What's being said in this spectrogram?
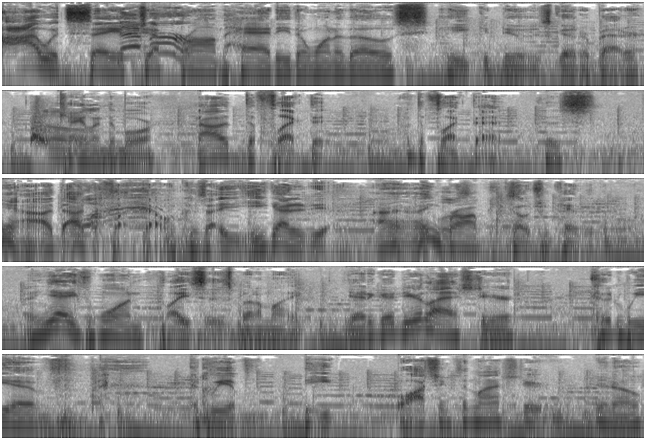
I would say if Jeff Brohm had either one of those, he could do as good or better. Oh. Kalen DeBoer. I would deflect it. I'd deflect that because yeah, I'd, I'd deflect that one because you got to. I, I think Brohm can coach with Kalen DeBoer, and yeah, he's won places, but I'm like, you had a good year last year. Could we have? Could we have beat Washington last year? You know,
